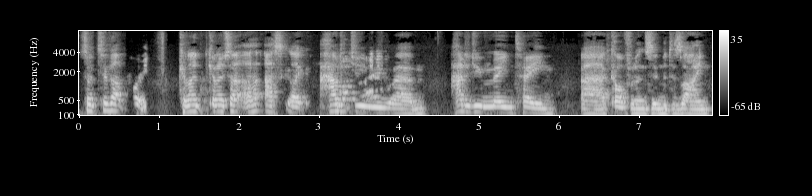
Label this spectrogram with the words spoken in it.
so to that point, can I can I just ask like how did you um, how did you maintain uh, confidence in the design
